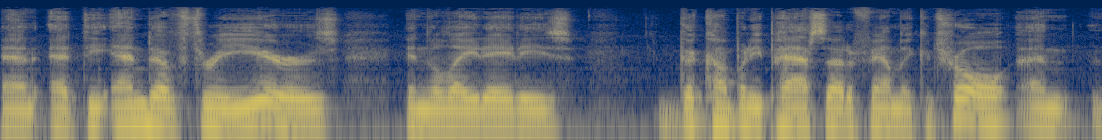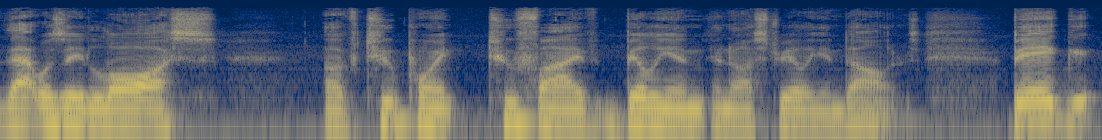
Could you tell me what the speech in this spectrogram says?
and at the end of three years in the late 80s, the company passed out of family control, and that was a loss of 2.25 billion in Australian dollars. Big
